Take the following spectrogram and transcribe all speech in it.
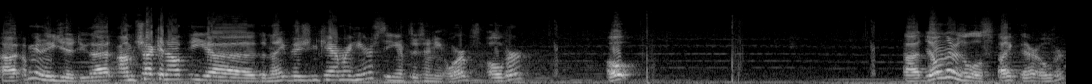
Uh, I'm gonna need you to do that. I'm checking out the uh, the night vision camera here, seeing if there's any orbs. Over. Oh. Uh, Dylan, there's a little spike there. Over.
